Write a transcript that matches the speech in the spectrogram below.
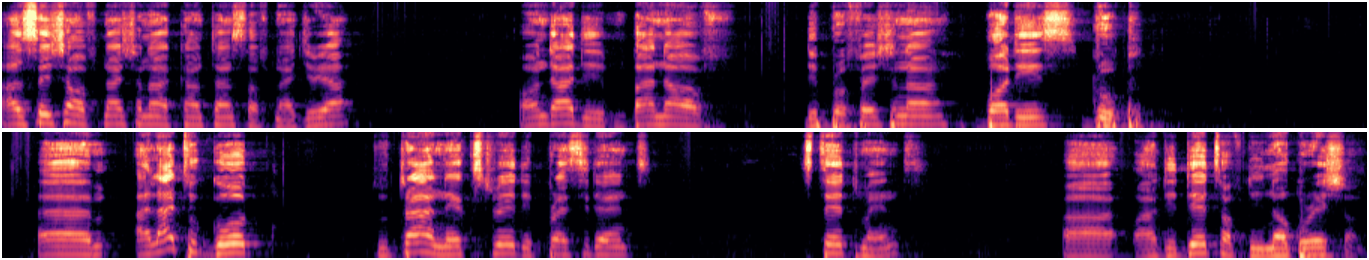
Association of National Accountants of Nigeria under the banner of the Professional Bodies Group. Um, I'd like to go to try and x-ray the president's statement uh, at the date of the inauguration.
